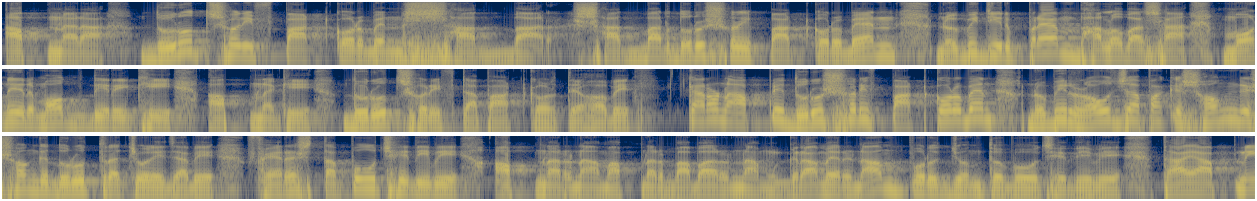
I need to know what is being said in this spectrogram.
আপনারা দুরুদ শরীফ পাঠ করবেন সাতবার। সাতবার দুরুদ শরীফ পাঠ করবেন, নবীজির প্রেম, ভালোবাসা, মনের মধ্যে রেখে আপনাকে দুরুদ শরীফটা পাঠ করতে হবে। কারণ আপনি দুরুদ শরীফ পাঠ করবেন, নবীর রওজা পাকে সঙ্গে সঙ্গে দুরুদরা চলে যাবে। ফেরেস্তা পৌঁছে দিবে, আপনার নাম, আপনার বাবার নাম, গ্রামের নাম পর্যন্ত পৌঁছে দিবে। তাই আপনি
